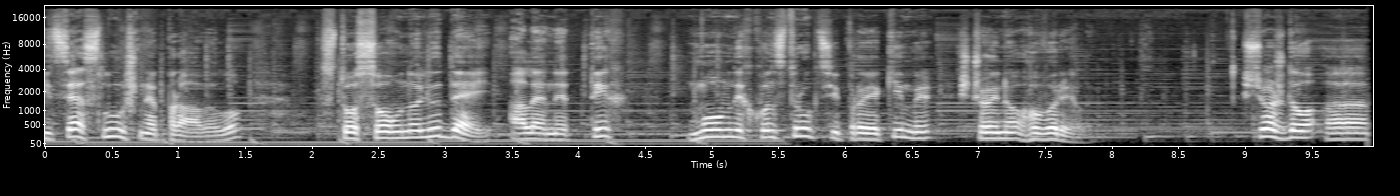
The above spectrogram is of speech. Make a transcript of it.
І це слушне правило стосовно людей, але не тих мовних конструкцій, про які ми щойно говорили. Що ж до е,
